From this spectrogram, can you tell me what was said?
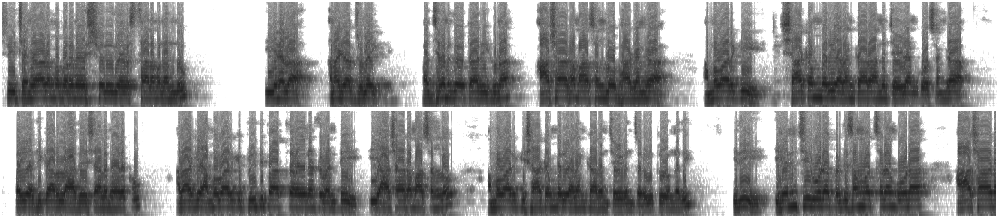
శ్రీ చంగాళమ్మ పరమేశ్వరి దేవస్థానమునందు ఈ నెల అనగా జులై పద్దెనిమిదవ తారీఖున ఆషాఢ మాసంలో భాగంగా అమ్మవారికి శాకంబరి అలంకారాన్ని చేయడం కోసంగా పై అధికారుల ఆదేశాల మేరకు అలాగే అమ్మవారికి ప్రీతిపాత్రమైనటువంటి ఈ ఆషాఢ మాసంలో అమ్మవారికి శాకంబరి అలంకారం చేయడం జరుగుతూ ఉన్నది. ఇది ఇక నుంచి కూడా ప్రతి సంవత్సరం కూడా ఆషాఢ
